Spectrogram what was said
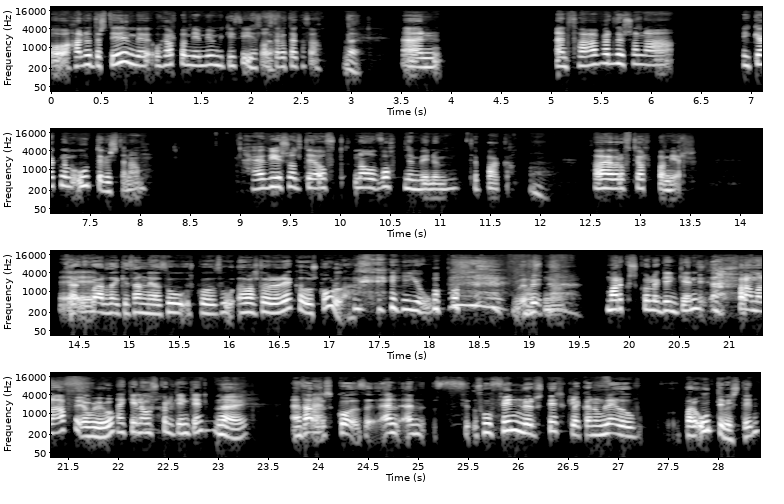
og hann reynda stiðið mig og hjálpaði mér mjög mikið í því, ég ætla aldrei að taka það. Nei. en, en það verður svona í gegnum útivistina hef ég svolítið oft náð vopnum mínum tilbaka. Það hefur oft hjálpað mér. Það, var það ekki þannig að þú, sko, þú, var alltaf verið að rekað úr skóla? Jú, og svona margskóla gengin framan af, Jú, jú. ekki langskóla gengin Nei, en, það, sko, en, en þú finnur styrkleikan um leiðu bara útivistinn,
